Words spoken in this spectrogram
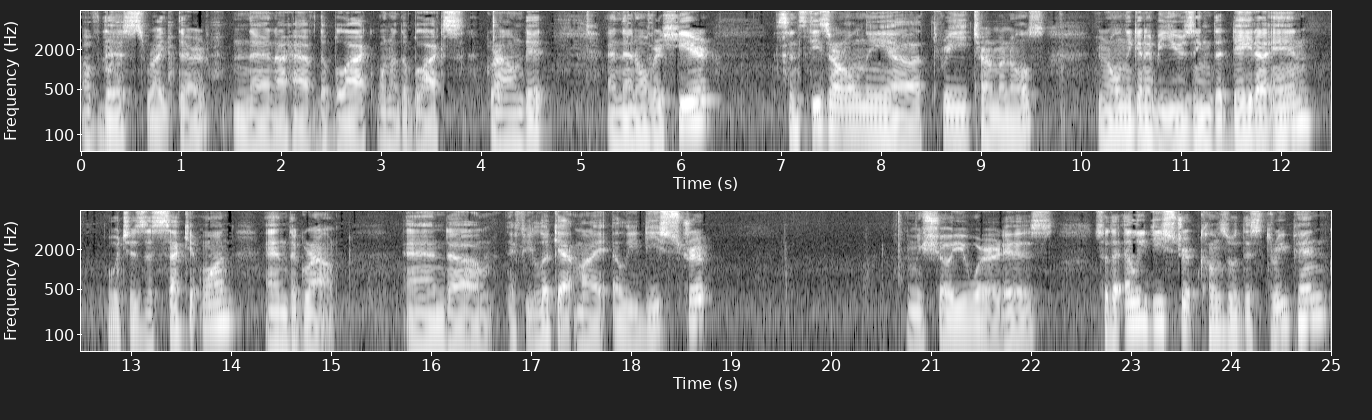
of this right there. And then I have the black one of the blacks grounded. And then over here since these are only uh, three terminals you're only going to be using the data in which is the second one and the ground. And um, if you look at my LED strip let me show you where it is. So the LED strip comes with this three pin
